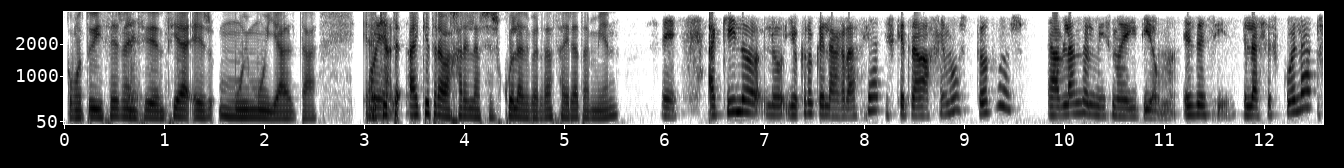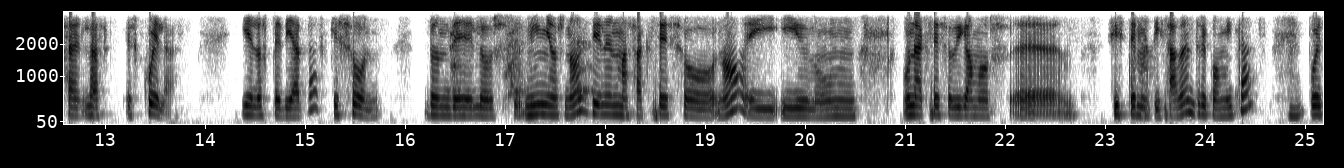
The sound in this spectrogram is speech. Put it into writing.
como tú dices, la incidencia es muy, muy alta. hay, Que, hay que trabajar en las escuelas, ¿verdad, Zaira, también? Sí, aquí lo, lo, yo creo que la gracia es que trabajemos todos hablando el mismo idioma. Es decir, en las escuelas, o sea, en las escuelas y en los pediatras, que son donde los niños no tienen más acceso no y, y un, un acceso digamos eh, sistematizado, entre comitas, mm. pues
